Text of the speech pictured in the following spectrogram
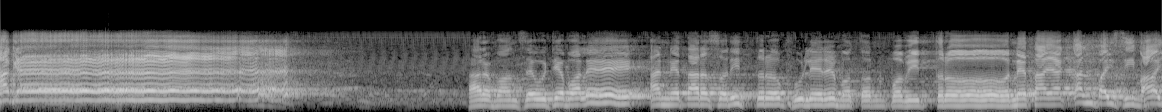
থাকে। আর মঞ্চে উঠে বলে, আর নেতার চরিত্র ফুলের মতন পবিত্র। নেতা একান পাইছি ভাই,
